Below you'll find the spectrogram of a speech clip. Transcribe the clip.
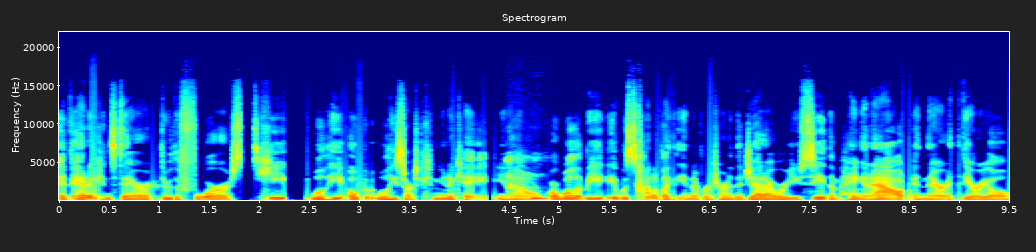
if Anakin's there through the force, he will he open will he start to communicate, you know? Mhm. Or will it be it was kind of like the end of Return of the Jedi where you see them hanging out in their ethereal,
